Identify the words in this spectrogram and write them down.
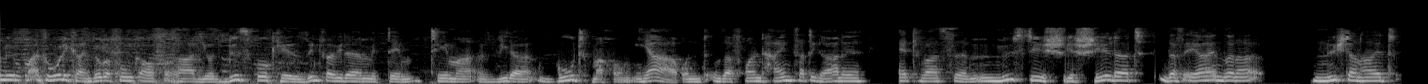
Anonymen Alkoholiker im Bürgerfunk auf Radio Duisburg. Hier sind wir wieder mit dem Thema Wiedergutmachung. Ja, und unser Freund Heinz hatte gerade etwas äh, mystisch geschildert, dass er in seiner Nüchternheit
